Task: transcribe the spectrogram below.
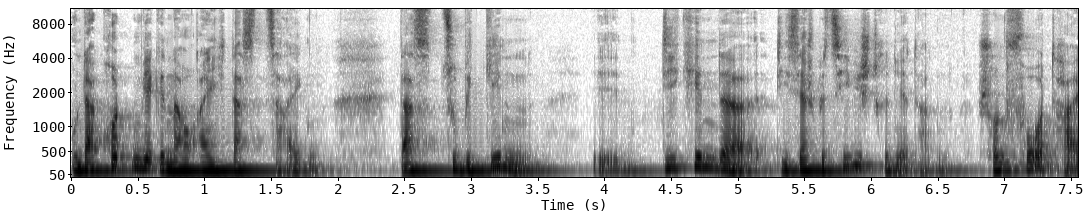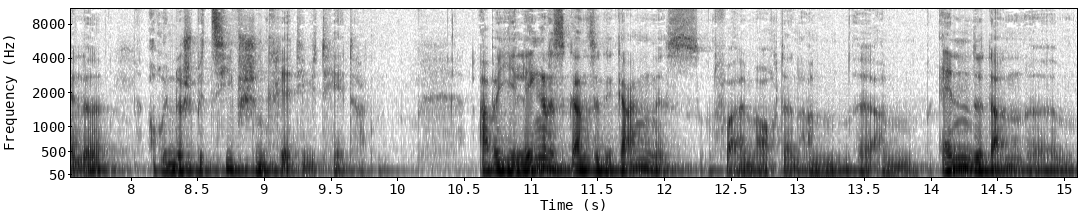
und da konnten wir genau eigentlich das zeigen, dass zu Beginn äh, die Kinder, die sehr spezifisch trainiert hatten, schon Vorteile auch in der spezifischen Kreativität hatten. Aber je länger das Ganze gegangen ist und vor allem auch dann am, äh, am Ende dann ähm,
